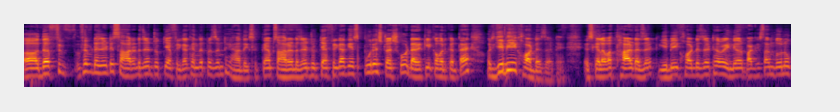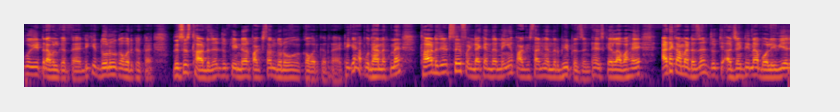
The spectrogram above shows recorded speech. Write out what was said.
the fifth desert is Sahara desert जो कि अफ्रीका के अंदर प्रेजेंट है। यहाँ देख सकते हैं आप सहारा डेजर्ट जो कि अफ्रीका के इस पूरे स्ट्रेच को डायरेक्टली कवर करता है, और ये भी एक हॉट डेजर्ट है। इसके अलावा थार डेजर्ट ये भी एक हॉट डेजर्ट है, और इंडिया और पाकिस्तान दोनों को ये ट्रैवल करता है ठीक है दोनों कवर करता है। दिस इज़ थार डेजर्ट जो कि इंडिया और पाकिस्तान दोनों को कवर कर रहा है, ठीक है? आपको ध्यान रखना है थार डेजर्ट सिर्फ़ इंडिया के अंदर नहीं है पाकिस्तान के अंदर भी प्रेजेंट है। इसके अलावा है एटाकामा डेजर्ट जो कि अर्जेंटीना बोलीविया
